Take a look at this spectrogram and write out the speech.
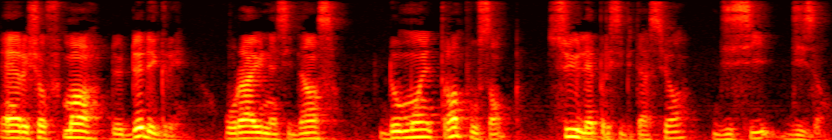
un réchauffement de 2 degrés aura une incidence d'au moins 30% sur les précipitations d'ici 10 ans.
